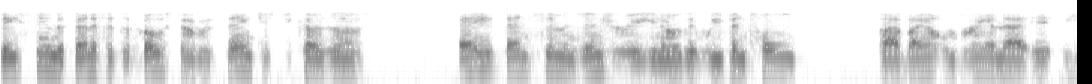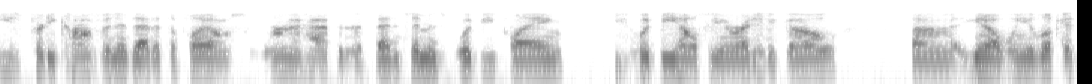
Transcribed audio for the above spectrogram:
they stand the benefit the most. I would think, just because of a Ben Simmons injury. You know that we've been told uh, by Elton Brand that it, he's pretty confident that if the playoffs were to happen, that Ben Simmons would be playing, he would be healthy and ready to go. Uh, you know, when you look at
